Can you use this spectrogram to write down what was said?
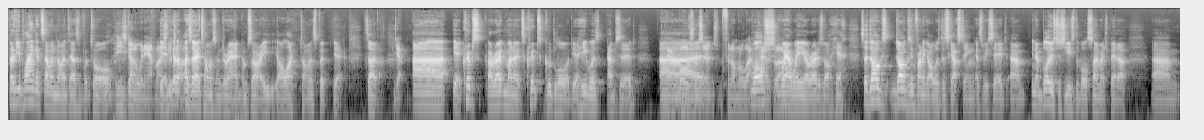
But if you're playing against someone nine thousand foot tall, he's going to win out most yeah, if you got time. Isaiah Thomas and Durant, I'm sorry, I like Thomas, but yeah, it's over. yeah. Uh, yeah, Cripps. I wrote in my notes, Cripps. Good lord, yeah, he was absurd. Yeah, Walsh was uh, phenomenal that game Walsh, as well. wow, we I wrote as well. Yeah. So dogs, dogs in front of goal was disgusting, as we said. Um, you know, Blues just used the ball so much better. Um,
